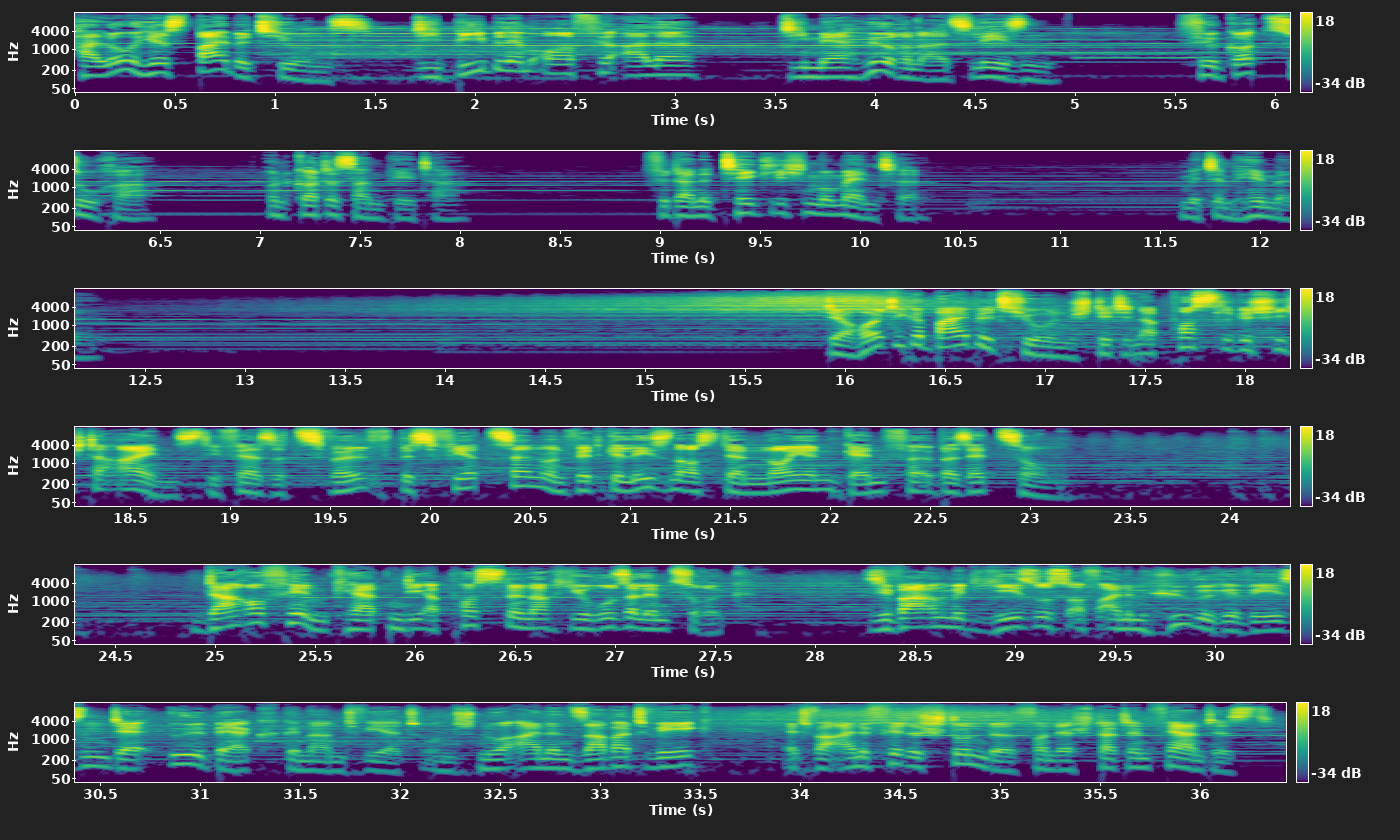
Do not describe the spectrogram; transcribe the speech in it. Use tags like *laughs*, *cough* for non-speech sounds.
Hallo, hier ist Bibletunes, die Bibel im Ohr für alle, die mehr hören als lesen, für Gottsucher und Gottesanbeter, für deine täglichen Momente mit dem Himmel. Der heutige Bibletune steht in Apostelgeschichte 1, die Verse 12 bis 14 und wird gelesen aus der neuen Genfer Übersetzung. Daraufhin kehrten die Apostel nach Jerusalem zurück. Sie waren mit Jesus auf einem Hügel gewesen, der Ölberg genannt wird und nur einen Sabbatweg, etwa eine Viertelstunde von der Stadt entfernt ist.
